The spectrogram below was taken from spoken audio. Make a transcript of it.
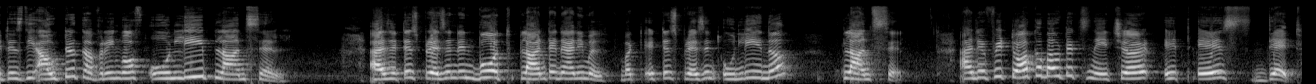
It is the outer covering of only plant cell as it is present in both plant and animal but it is present only in a plant cell. And if we talk about its nature, it is dead.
